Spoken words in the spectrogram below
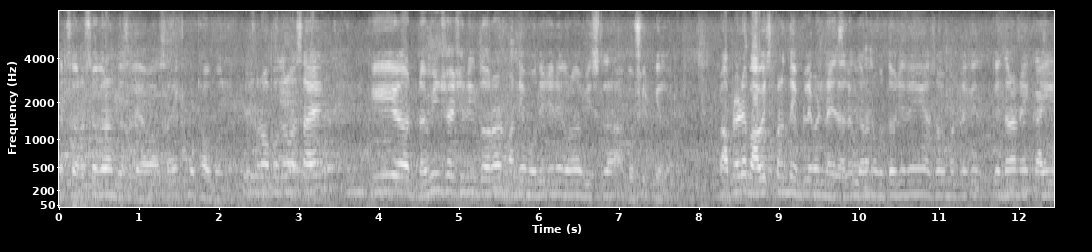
त्याचं रसग्रहण कसं द्यावं? असा एक मोठा उपक्रम दुसरा उपक्रम असा आहे की नवीन शैक्षणिक धोरण माननीय मोदीजींनी दोन हजार वीसला घोषित केलं. पण आपल्याकडे बावीसपर्यंत इम्प्लिमेंट नाही झालं. कारण उद्धवजीने असं म्हटलं की केंद्राने काही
